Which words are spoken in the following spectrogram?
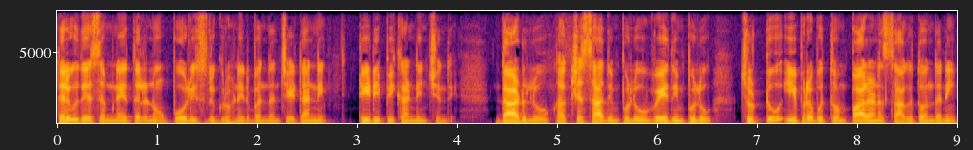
తెలుగుదేశం నేతలను పోలీసులు గృహ నిర్బంధం చేయడాన్ని టీడీపీ ఖండించింది. దాడులు కక్ష సాధింపులు వేధింపులు చుట్టూ ఈ ప్రభుత్వం పాలన సాగుతోందని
